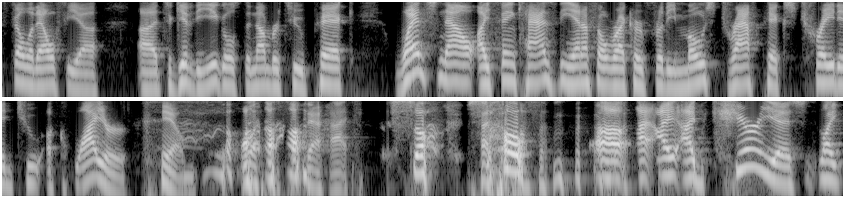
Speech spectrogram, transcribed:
Philadelphia uh, to give the Eagles the number two pick. Wentz now, I think, has the NFL record for the most draft picks traded to acquire him. what a stat. So, That's so awesome. uh, I, I, I'm curious, like,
